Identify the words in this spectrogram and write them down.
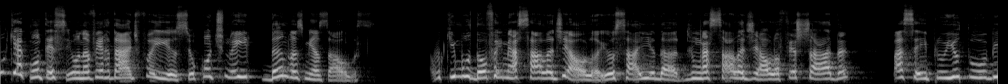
O que aconteceu, na verdade, foi isso. Eu continuei dando as minhas aulas. O que mudou foi minha sala de aula. Eu saí da, de uma sala de aula fechada, passei para o YouTube,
